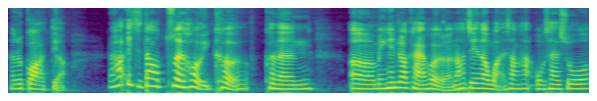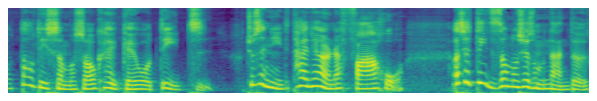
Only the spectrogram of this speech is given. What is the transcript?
他就挂掉。然后一直到最后一刻，可能。呃，明天就要开会了，然后今天的晚上他我才说，到底什么时候可以给我地址？就是你，他一定要人家发火，而且地址这种东西有什么难的？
